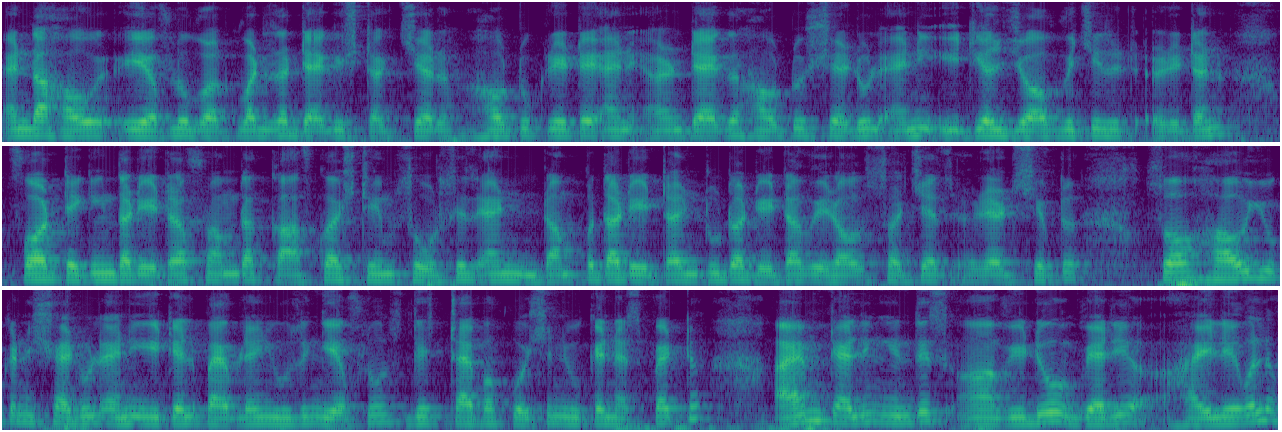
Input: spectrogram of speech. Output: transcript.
and the how airflow work. What is the dag structure? How to create a, a dag how to schedule any etl job which is written for taking the data from the kafka stream sources and dump the data into the data warehouse such as redshift. So how you can schedule any etl pipeline using airflow? This type of question you can expect. I am telling in this uh, video very high level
